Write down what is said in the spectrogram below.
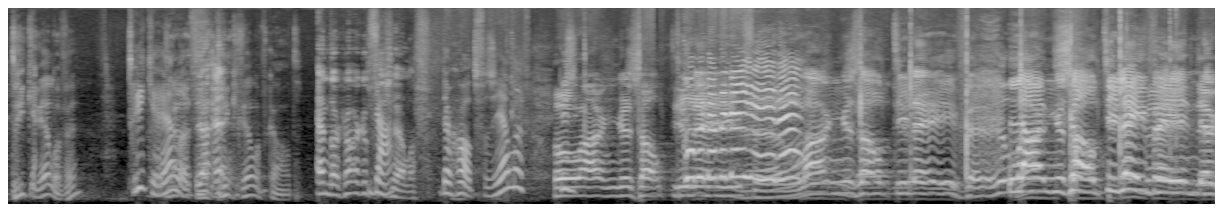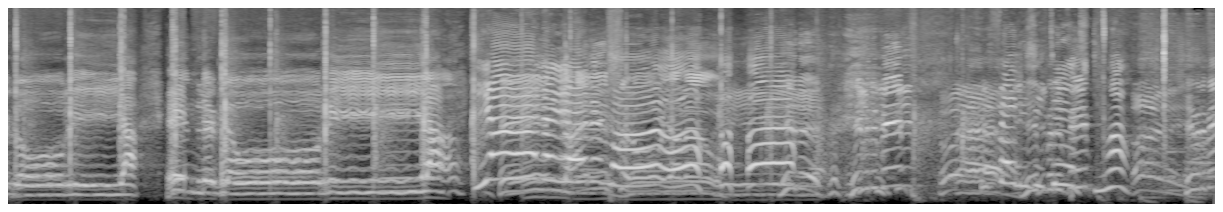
drie keer elf, hè? Drie keer elf. Ja, en- drie keer elf gehaald. En dan gaat het Ja. vanzelf. Dat gaat vanzelf. Dus Lang zal die Kom maar naar beneden. Lang zal die leven. lang zal hij leven in de gloria, in de gloria. Ja, daar gaat het mooi. Gefeliciteerd. Mwah. Hibbede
